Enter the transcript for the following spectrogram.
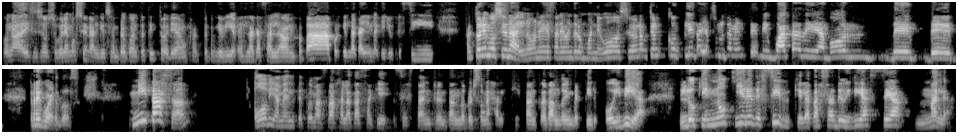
una decisión súper emocional. Yo siempre cuento esta historia, un factor porque es la casa al lado de mi papá, porque es la calle en la que yo crecí. Factor emocional, no necesariamente era un buen negocio, una opción completa y absolutamente de guata, de amor, de, de recuerdos. Mi tasa, obviamente fue más baja la tasa que se está enfrentando personas que están tratando de invertir hoy día. Lo que no quiere decir que la tasa de hoy día sea mala.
